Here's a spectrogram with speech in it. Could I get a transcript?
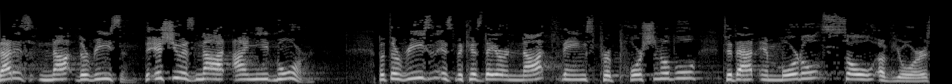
That is not the reason. The issue is not, I need more. But the reason is because they are not things proportionable to that immortal soul of yours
